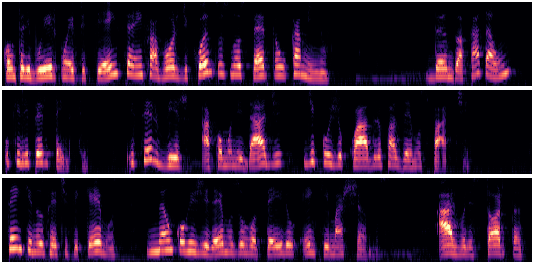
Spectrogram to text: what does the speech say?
Contribuir com eficiência em favor de quantos nos cercam o caminho, dando a cada um o que lhe pertence e servir a comunidade de cujo quadro fazemos parte. Sem que nos retifiquemos, não corrigiremos o roteiro em que marchamos. Árvores tortas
